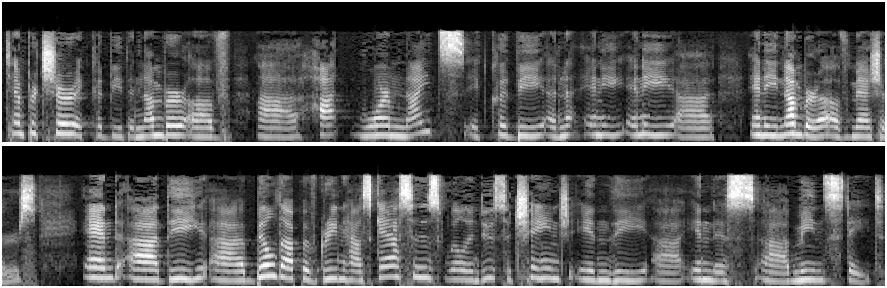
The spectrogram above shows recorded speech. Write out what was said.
temperature, it could be the number of uh, hot, warm nights, it could be an, any, any, uh, any number of measures. And uh, the uh, buildup of greenhouse gases will induce a change in, the, uh, in this uh, mean state.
